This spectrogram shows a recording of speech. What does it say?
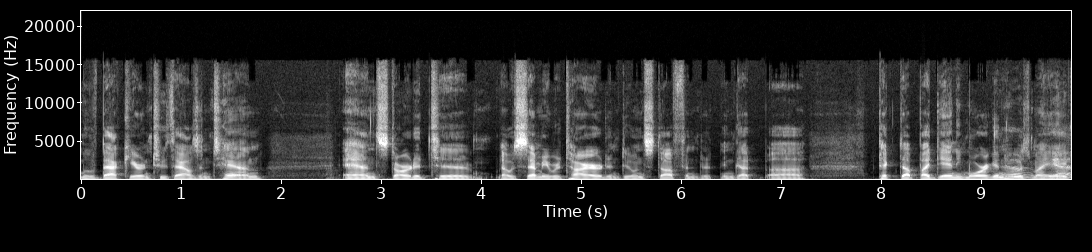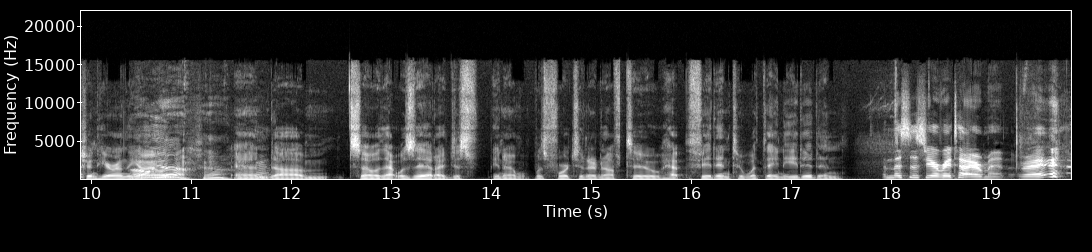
moved back here in 2010 and started to i was semi-retired and doing stuff and, and got uh, picked up by danny morgan who was my yeah. agent here on the Oh island yeah, yeah. and um, so that was it i just you know was fortunate enough to have fit into what they needed and And this is your retirement, right?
